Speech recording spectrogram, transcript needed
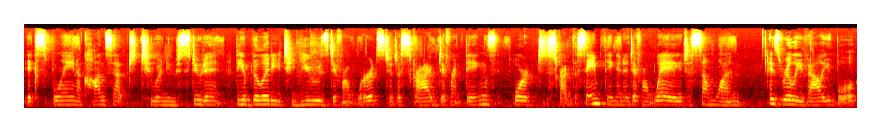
explain a concept to a new student. The ability to use different words to describe different things or to describe the same thing in a different way to someone is really valuable.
